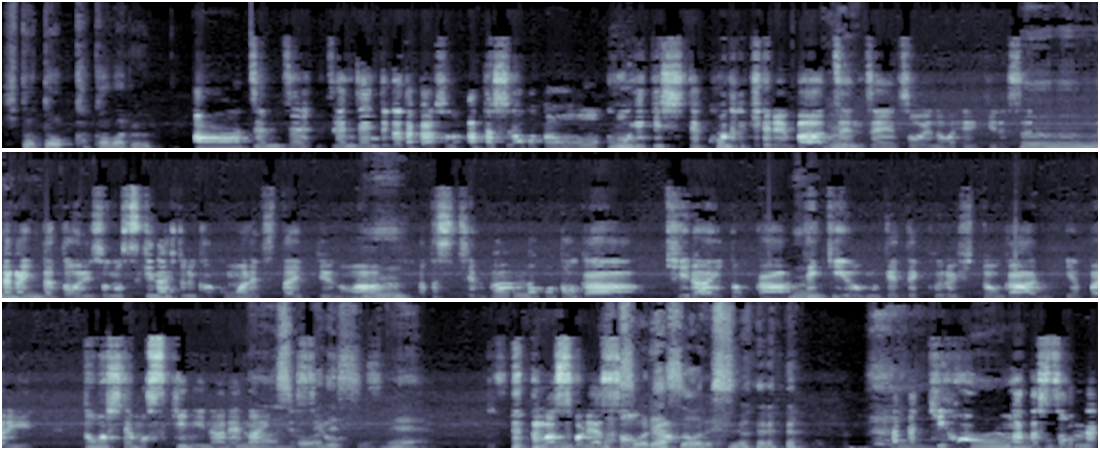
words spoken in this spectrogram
人と関わる？ああ、全然、全然っていうか、だからその、私のことを攻撃してこなければ、うん全然そういうのは平気です。うん。だから言った通り、その好きな人に囲まれてたいっていうのは、うん私自分のことが嫌いとか、うん敵意を向けてくる人が、やっぱり、どうしても好きになれないんまあですよ。そうですよね。まあ、そりゃそうか。そりゃそうですよね。なんか基本、うん私そんな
